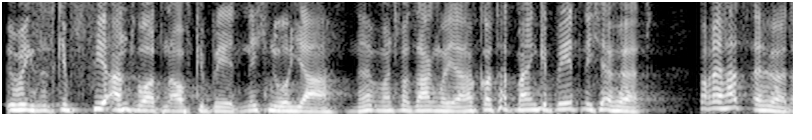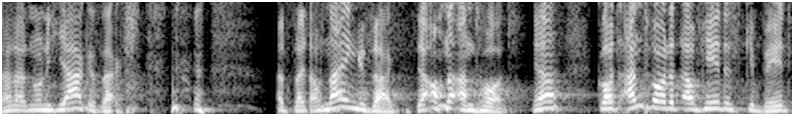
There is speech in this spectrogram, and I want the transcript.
übrigens, es gibt vier Antworten auf Gebet, nicht nur Ja. Ne? Manchmal sagen wir ja, Gott hat mein Gebet nicht erhört. Doch, er hat es erhört, hat halt nur nicht Ja gesagt. hat vielleicht auch Nein gesagt. Ist ja auch eine Antwort. Ja? Gott antwortet auf jedes Gebet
